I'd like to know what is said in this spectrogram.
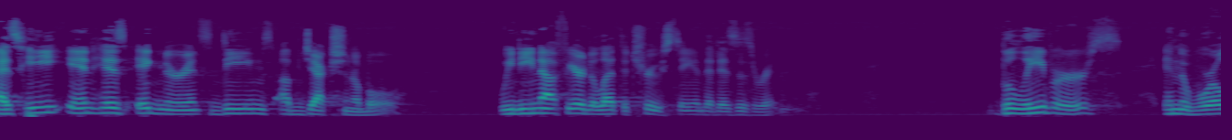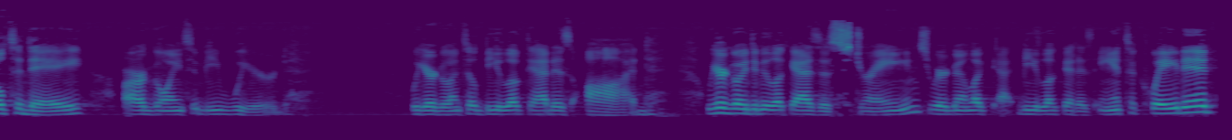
as he, in his ignorance, deems objectionable. We need not fear to let the truth stand that is written. Believers in the world today are going to be weird. We are going to be looked at as odd. We are going to be looked at as strange. We're going to look at, be looked at as antiquated,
